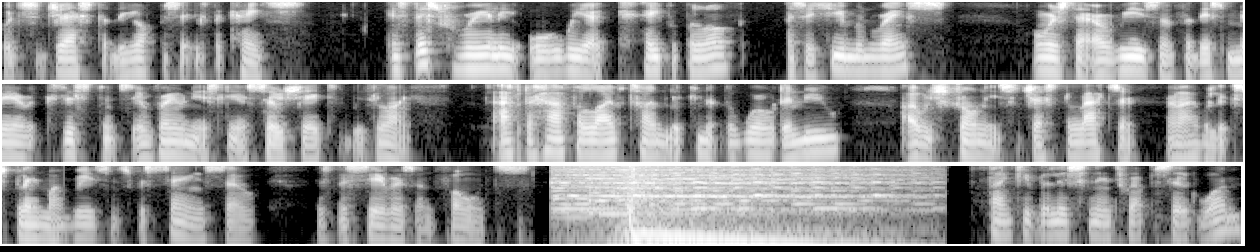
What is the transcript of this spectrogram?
would suggest that the opposite is the case. Is this really all we are capable of as a human race? Or is there a reason for this mere existence erroneously associated with life? After half a lifetime looking at the world anew, I would strongly suggest the latter, and I will explain my reasons for saying so as the series unfolds. Thank you for listening to episode 1.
